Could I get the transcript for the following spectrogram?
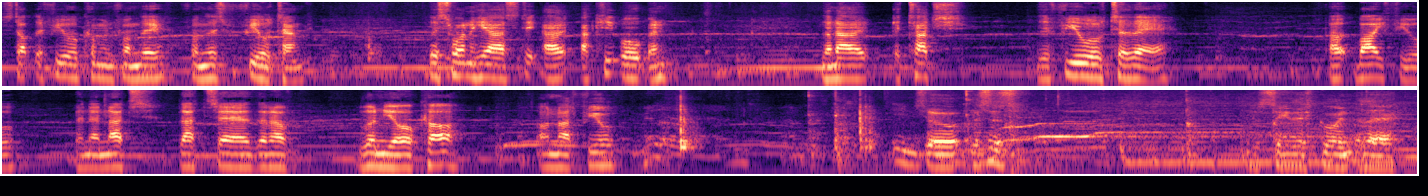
stop the fuel coming from the, from this fuel tank. This one here I, stick, I, I keep open, then I attach the fuel to there, by fuel, and then that's, that's uh, then I've run your car on that fuel. So this is, you see this going to there.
